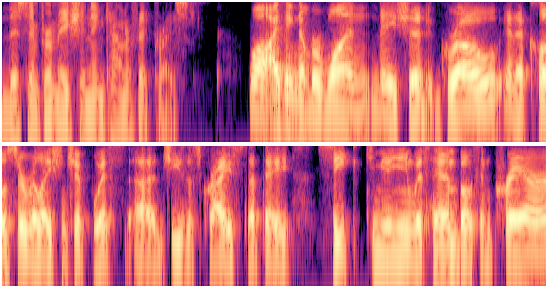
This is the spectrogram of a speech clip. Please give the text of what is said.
this information in Counterfeit Christ? Well, I think number one, they should grow in a closer relationship with uh, Jesus Christ, that they seek communion with Him, both in prayer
